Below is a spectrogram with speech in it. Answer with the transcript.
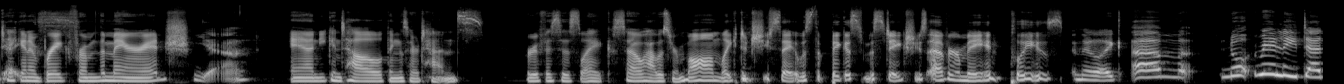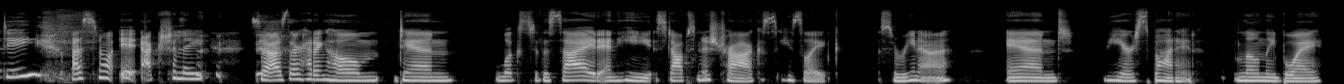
taking a break from the marriage. Yeah. And you can tell things are tense. Rufus is like, So, how was your mom? Like, did she say it was the biggest mistake she's ever made? Please. And they're like, um, not really, Daddy. That's not it, actually. so, as they're heading home, Dan looks to the side and he stops in his tracks. He's like, Serena. And we hear spotted, lonely boy.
